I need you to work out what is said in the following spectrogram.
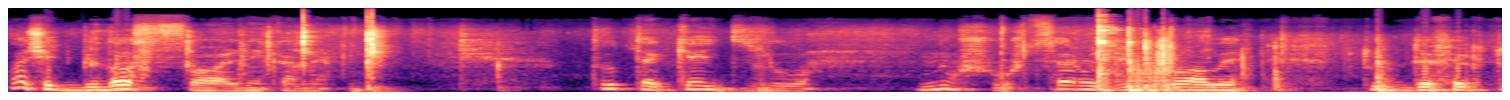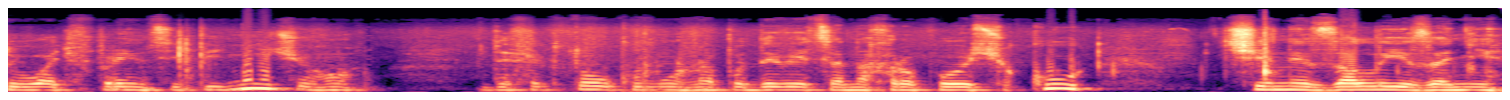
значить біда з сальниками. Тут таке діло. Ну що ж, це розібрали. Тут дефектувати, в принципі, нічого. Дефектовку можна подивитися на хроповичку, чи не зализані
